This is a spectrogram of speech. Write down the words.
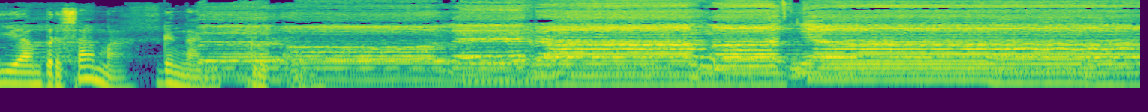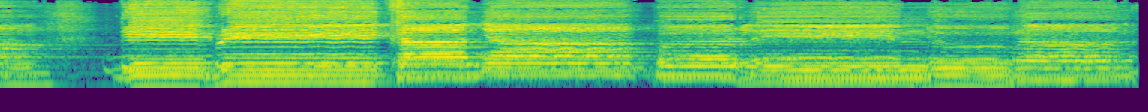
diam bersama dengan rukun. Diberikannya perlindungan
